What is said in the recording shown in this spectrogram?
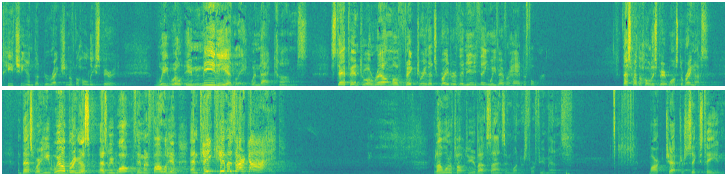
teaching and the direction of the Holy Spirit, we will immediately, when that comes, step into a realm of victory that's greater than anything we've ever had before. That's where the Holy Spirit wants to bring us. And that's where He will bring us as we walk with Him and follow Him and take Him as our guide. But I want to talk to you about signs and wonders for a few minutes. Mark chapter 16.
